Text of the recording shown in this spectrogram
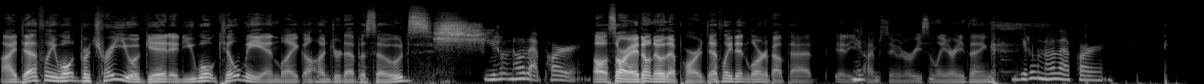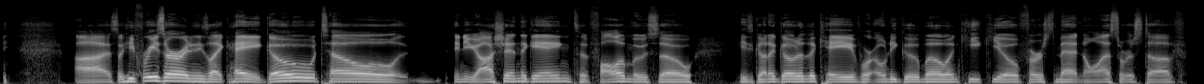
I definitely won't betray you again, and you won't kill me in like a hundred episodes." Shh, you don't know that part. Oh, sorry, I don't know that part. Definitely didn't learn about that anytime soon or recently or anything. You don't know that part. Uh, so he frees her and he's like, "Hey, go tell Inuyasha and the gang to follow Muso. He's gonna go to the cave where Onigumo and Kikyo first met and all that sort of stuff.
